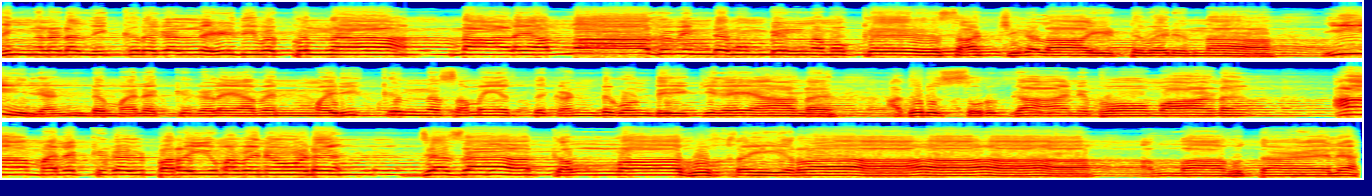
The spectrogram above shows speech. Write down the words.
നിങ്ങളുടെ വിക്രുകൾ എഴുതി വെക്കുന്ന നാളെ അള്ളാഹുവിന്റെ മുമ്പിൽ നമുക്ക് സാക്ഷികളായിട്ട് വരുന്ന ഈ രണ്ട് മലക്കുകളെ അവൻ മരിക്കുന്ന സമയത്ത് കണ്ടുകൊണ്ടിരിക്കുകയാണ്. അതൊരു സ്വർഗാനുഭവമാണ്. ആ മലക്കുകൾ പറയും അവനോട് അള്ളാഹു താല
